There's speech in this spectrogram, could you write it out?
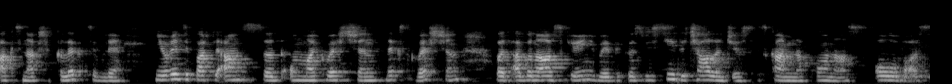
acting actually collectively. You already partly answered on my question, next question, but I'm going to ask you anyway because we see the challenges that's coming upon us, all of us,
